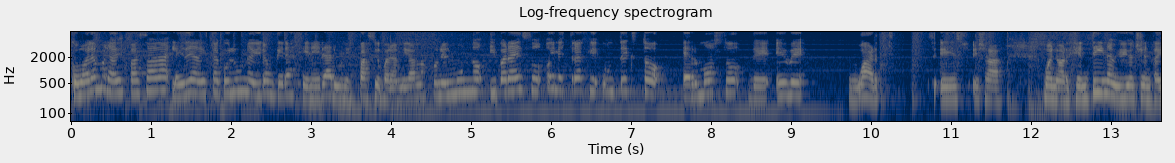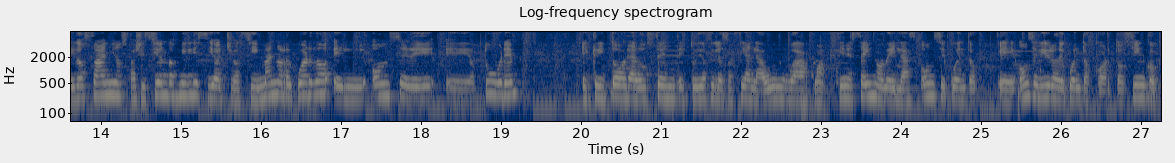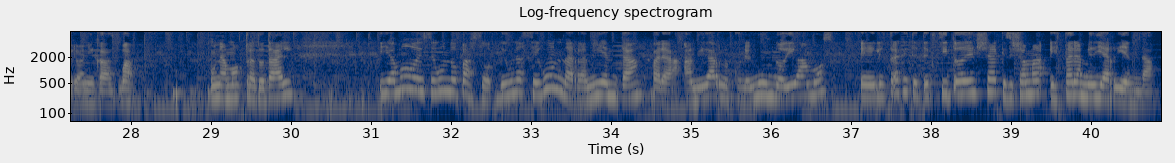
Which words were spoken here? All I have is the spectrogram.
Como hablamos la vez pasada, la idea de esta columna vieron que era generar un espacio para amigarnos con el mundo y para eso hoy les traje un texto hermoso de Eve Ward. Es, ella bueno, Argentina, vivió 82 años, falleció en 2018, si mal no recuerdo, el 11 de eh, octubre. Escritora, docente, estudió filosofía en la UBA, bueno, tiene seis novelas, 11 cuentos, 11 eh, libros de cuentos cortos, 5 crónicas, bueno, una muestra total. Y a modo de segundo paso, de una segunda herramienta para amigarnos con el mundo, digamos, eh, les traje este textito de ella que se llama Estar a media rienda.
